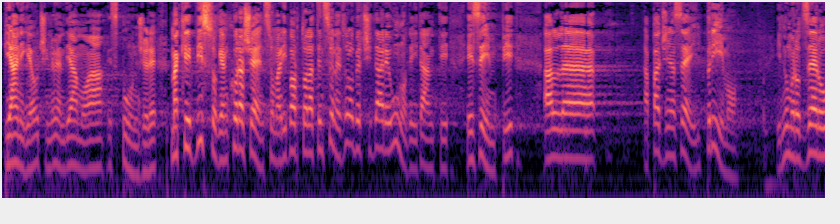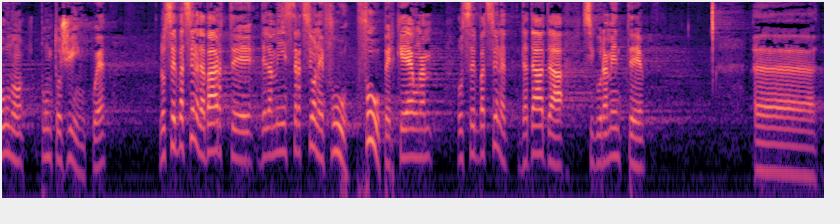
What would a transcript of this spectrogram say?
piani che oggi noi andiamo a espungere, ma che visto che ancora c'è, insomma, riporto l'attenzione solo per citare uno dei tanti esempi, al, a pagina 6, il primo, il numero 01.5, l'osservazione da parte dell'amministrazione fu, fu perché è un'osservazione datata sicuramente eh,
